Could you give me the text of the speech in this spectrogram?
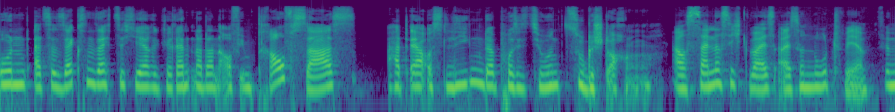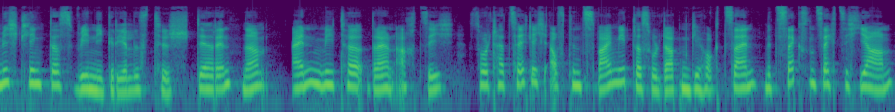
Und als der 66-jährige Rentner dann auf ihm drauf saß, hat er aus liegender Position zugestochen. Aus seiner Sicht war es also Notwehr. Für mich klingt das wenig realistisch. Der Rentner, 1,83 Meter, soll tatsächlich auf den 2-Meter-Soldaten gehockt sein, mit 66 Jahren.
